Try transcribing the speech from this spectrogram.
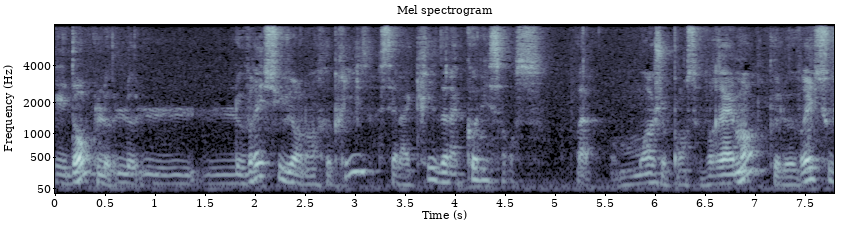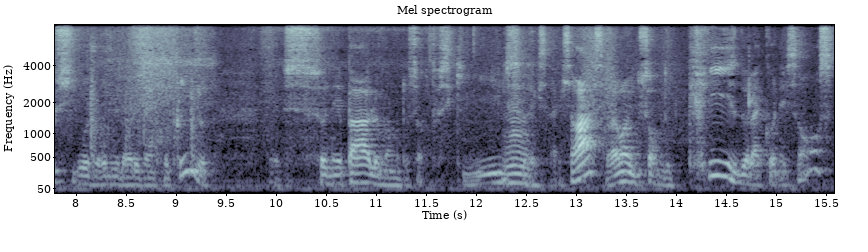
Et donc, le, le- le vrai sujet en entreprise, c'est la crise de la connaissance. Moi, je pense vraiment que le vrai souci aujourd'hui dans les entreprises, ce n'est pas le manque de soft skills, Mm. etc. C'est vraiment une sorte de crise de la connaissance.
